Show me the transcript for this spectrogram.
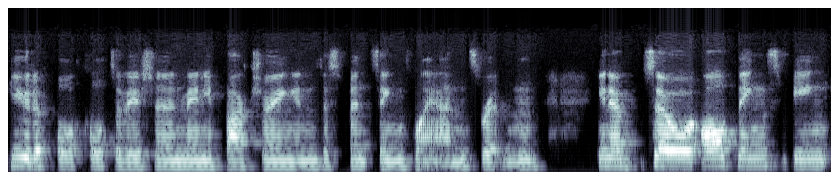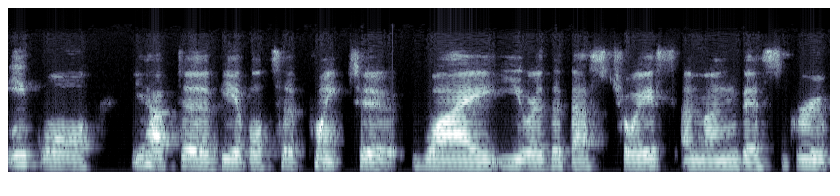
beautiful cultivation, manufacturing, and dispensing plans written. You know, so all things being equal, you have to be able to point to why you are the best choice among this group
